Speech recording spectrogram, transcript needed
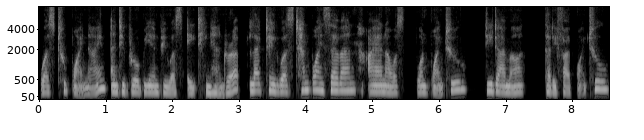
was 2.9, NT-proBNP was 1800, lactate was 10.7, INR was 1.2, D-dimer 35.2.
